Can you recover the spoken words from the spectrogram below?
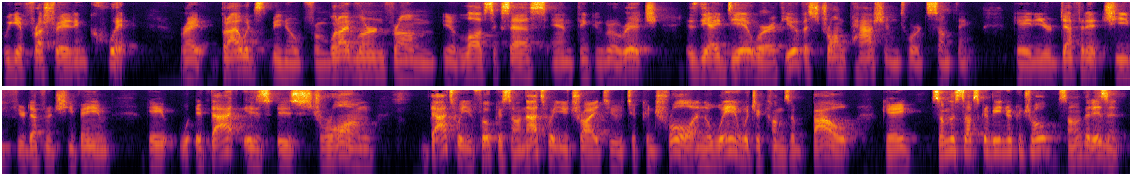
we get frustrated and quit right? But i would you know from what i've learned from you know law of success and think and grow rich is the idea where if you have a strong passion towards something okay your definite chief your definite chief aim okay if that is is strong that's what you focus on. That's what you try to to control. And the way in which it comes about okay some of the stuff's going to be in your control some of it isn't.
